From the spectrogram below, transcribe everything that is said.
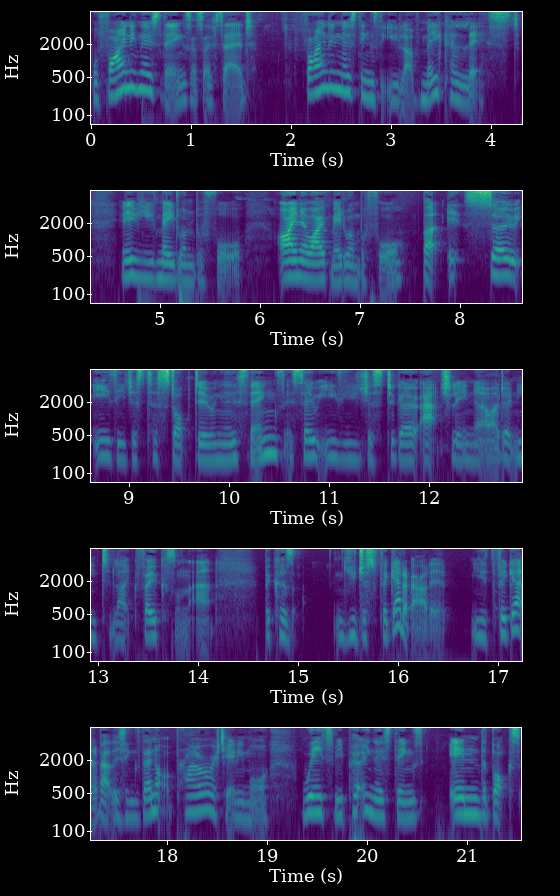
Well finding those things as i've said finding those things that you love make a list. Maybe you've made one before. I know i've made one before but it's so easy just to stop doing those things. It's so easy just to go actually no i don't need to like focus on that because you just forget about it. You forget about these things. They're not a priority anymore. We need to be putting those things in the box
